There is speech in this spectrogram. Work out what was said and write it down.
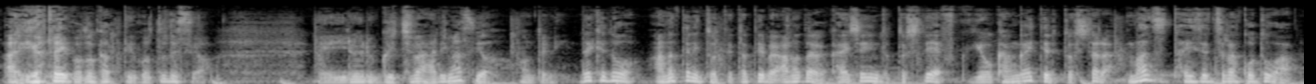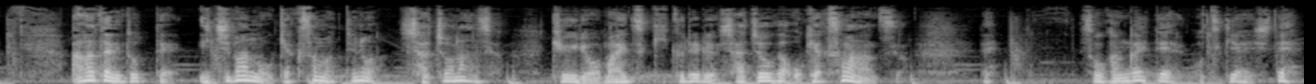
ありがたいことかっていうことですよ。えー、いろいろ愚痴はありますよ、本当に。だけど、あなたにとって、例えばあなたが会社員だとして副業を考えてるとしたら、まず大切なことは、あなたにとって一番のお客様っていうのは社長なんですよ。給料を毎月くれる社長がお客様なんですよ。で、そう考えてお付き合いして、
